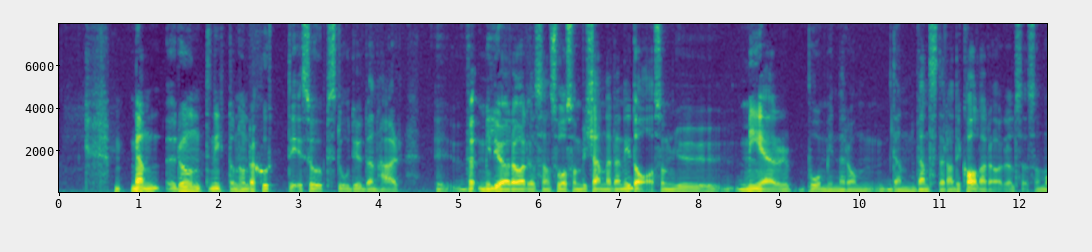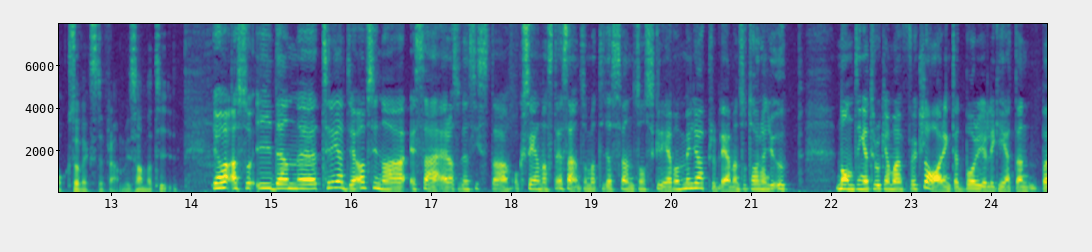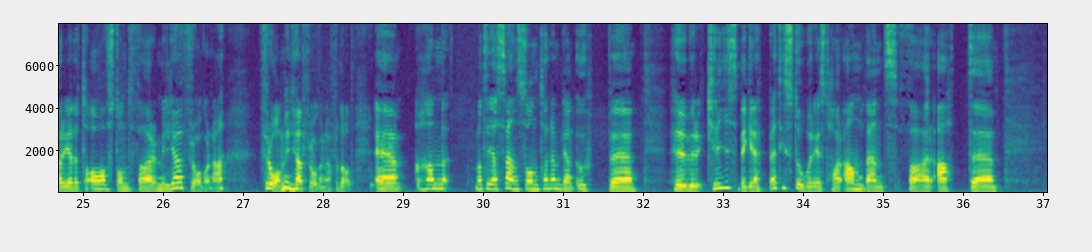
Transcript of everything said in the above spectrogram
Men runt 1970 så uppstod ju den här Eh, miljörörelsen så som vi känner den idag som ju mer påminner om den vänsterradikala rörelse som också växte fram vid samma tid. Ja, alltså i den eh, tredje av sina essäer, alltså den sista och senaste essän som Mattias Svensson skrev om miljöproblemen så tar han ju upp någonting jag tror kan vara en förklaring till att borgerligheten började ta avstånd för miljöfrågorna. Från miljöfrågorna, förlåt. Eh, han Mattias Svensson tar nämligen upp eh, hur krisbegreppet historiskt har använts för att eh,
